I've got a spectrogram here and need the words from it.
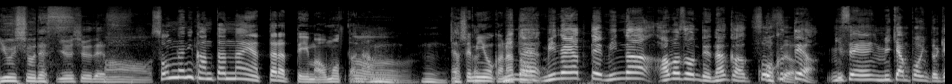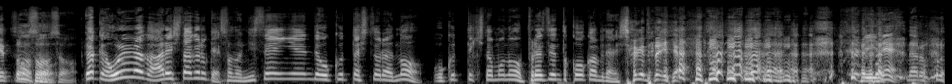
優秀です。優秀です。ああ、そんなに簡単なんやったらって今思ったな。うんうん、やってみようかなとみんな、みんなやって、みんなアマゾンでなんか送ってや。。2000ミキャンポイントゲット。そうそうそう。だから俺らがあれしてあげるけん。その2000円で送った人らの送ってきたものをプレゼント交換みたいにしてあげたらいいや。いいね。なるほど。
